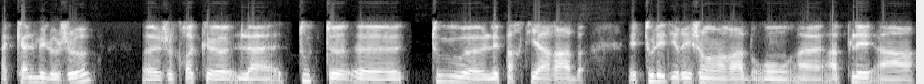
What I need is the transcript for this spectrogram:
à calmer le jeu. je crois que toutes, tous les partis arabes et tous les dirigeants arabes ont appelé à,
